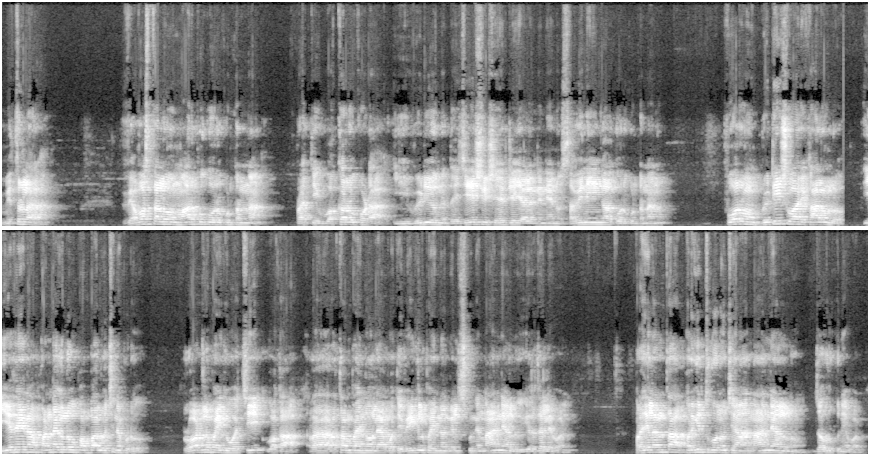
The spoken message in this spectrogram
మిత్రులారా వ్యవస్థలో మార్పు కోరుకుంటున్న ప్రతి ఒక్కరూ కూడా ఈ వీడియోని దయచేసి షేర్ చేయాలని నేను సవినీయంగా కోరుకుంటున్నాను. పూర్వం బ్రిటిష్ వారి కాలంలో ఏదైనా పండగలు పబ్బాలు వచ్చినప్పుడు రోడ్లపైకి వచ్చి ఒక ర- రథం పైనో లేకపోతే వెహికల్ పైనో నిలుచుకునే నాణ్యాలు ఇరజల్లేవాళ్ళు. ప్రజలంతా పరిగెత్తుకొని వచ్చి ఆ నాణ్యాలను జవురుకునేవాళ్ళు.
